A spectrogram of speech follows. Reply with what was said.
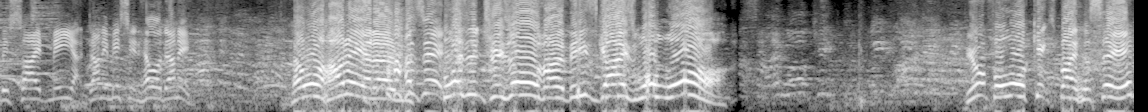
beside me. Danny Missing. Hello, Danny. Hello, honey, and um, That's it. pleasantries over. These guys want war. Beautiful low kicks by Hussain.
